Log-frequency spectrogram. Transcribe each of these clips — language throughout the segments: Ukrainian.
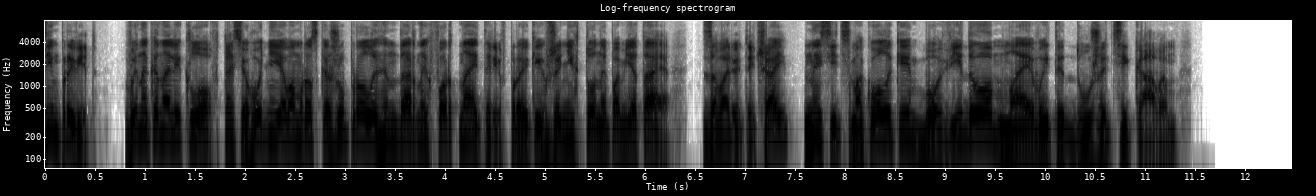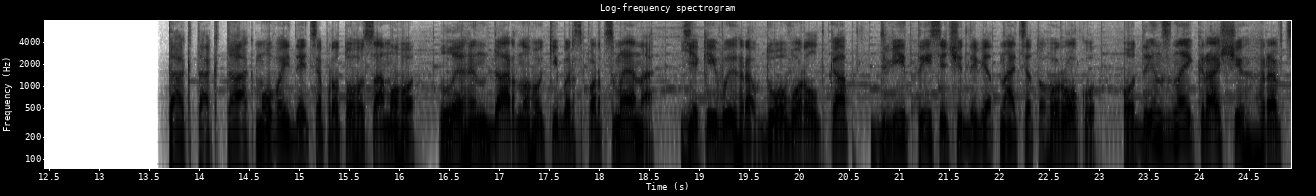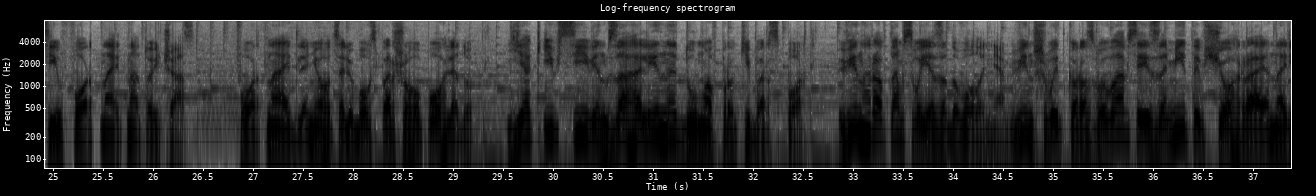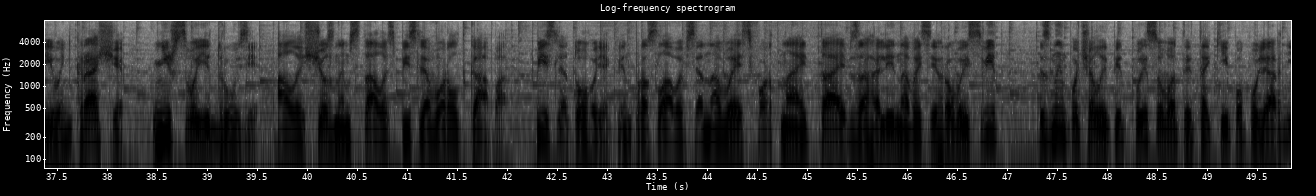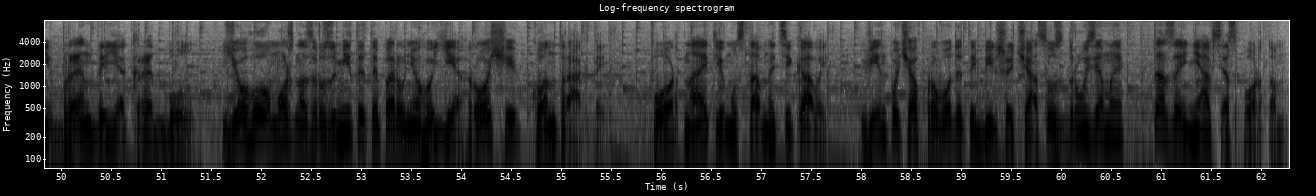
Всім привіт! Ви на каналі Клов, та сьогодні я вам розкажу про легендарних фортнайтерів, про яких вже ніхто не пам'ятає. Заварюйте чай, несіть смаколики, бо відео має вийти дуже цікавим. Так, так, так, мова йдеться про того самого легендарного кіберспортсмена, який виграв Duo World Cup 2019 року, один з найкращих гравців Fortnite на той час. Fortnite для нього це любов з першого погляду. Як і всі, він взагалі не думав про кіберспорт. Він грав там своє задоволення. Він швидко розвивався і замітив, що грає на рівень краще, ніж свої друзі. Але що з ним сталося після Cup? Після того, як він прославився на весь Fortnite та й взагалі на весь ігровий світ, з ним почали підписувати такі популярні бренди, як Red Bull. Його можна зрозуміти, тепер у нього є гроші, контракти. Fortnite йому став нецікавий. Він почав проводити більше часу з друзями та зайнявся спортом.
